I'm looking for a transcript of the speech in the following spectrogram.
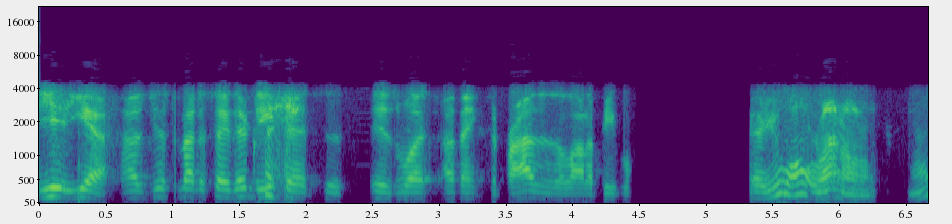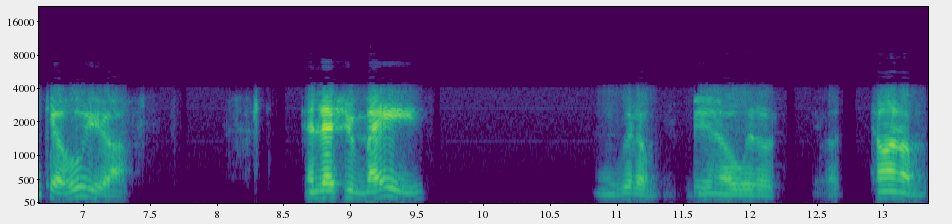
Yeah, yeah. I was just about to say their defense is is what I think surprises a lot of people. Yeah, you won't run on them. I don't care who you are, unless you're made with a you know with a, a ton of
